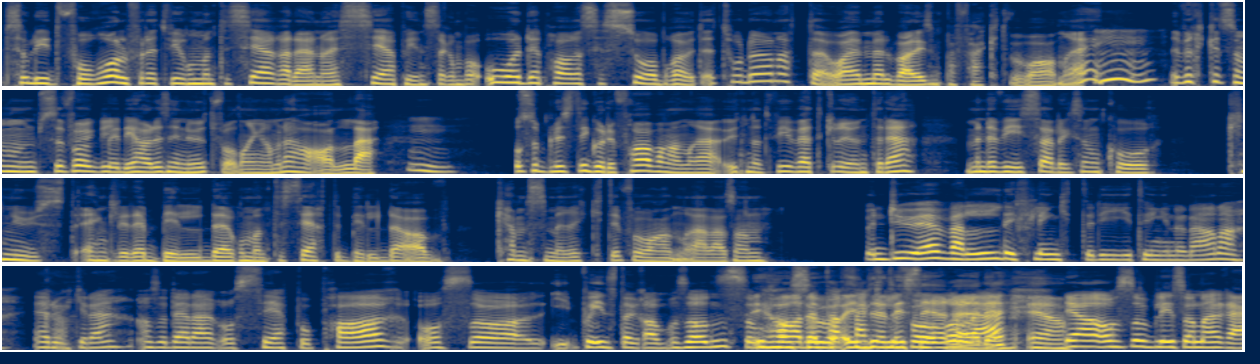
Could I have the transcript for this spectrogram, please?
solid forhold, fordi at vi romantiserer det når jeg ser på Instagram bare 'Å, det paret ser så bra ut'. Jeg trodde Anette og Emil var liksom perfekt for hverandre. Mm. Det virket som selvfølgelig de hadde sine utfordringer, men det har alle. Mm. Og så plutselig går de fra hverandre uten at vi vet grunnen til det. Men det viser liksom hvor knust egentlig det bildet, romantiserte bildet av hvem som er riktig for hverandre, eller sånn. Men du er veldig flink til de tingene der, da. Er du ikke det? Altså det der å se på par, og så på Instagram og sånn, som Ja, har det perfekte forholdet. det, ja. Ja, og så blir sånn derre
